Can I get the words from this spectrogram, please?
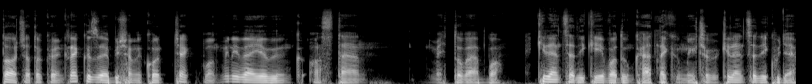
tartsatok velünk legközelebb is, amikor Checkpoint minivel jövünk, aztán megy tovább a kilencedik évadunk, hát nekünk még csak a kilencedik, ugye?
